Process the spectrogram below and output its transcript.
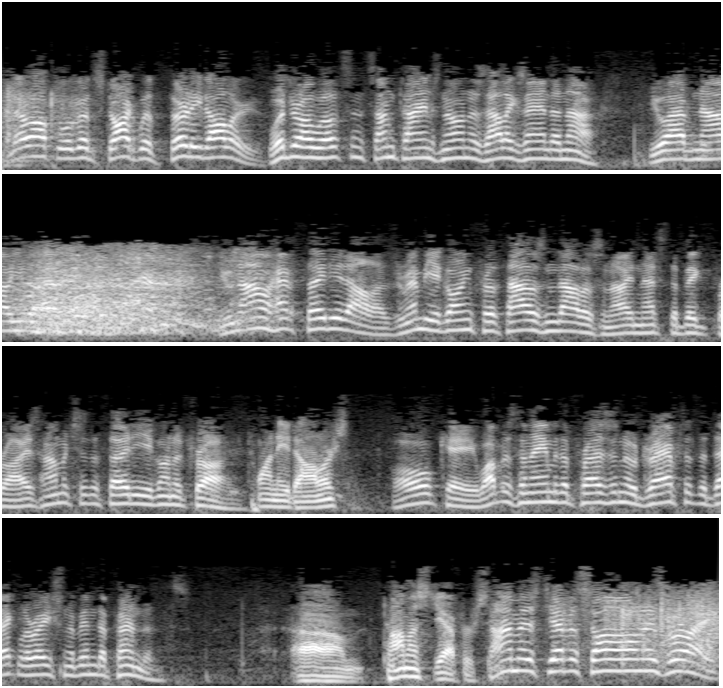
And they're off to a good start with $30. Woodrow Wilson, sometimes known as Alexander Knox. You have now, you have, you now have thirty dollars. Remember, you're going for a thousand dollars tonight, and that's the big prize. How much of the thirty are you going to try? Twenty dollars. Okay. What was the name of the president who drafted the Declaration of Independence? Um, Thomas Jefferson. Thomas Jefferson is right.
